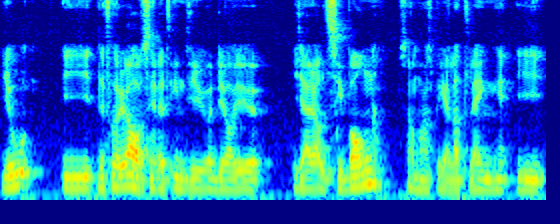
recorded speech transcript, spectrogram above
Jo, i det förra avsnittet intervjuade jag ju Gerald Sibon som har spelat länge i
